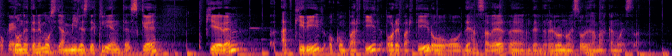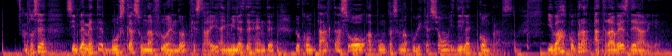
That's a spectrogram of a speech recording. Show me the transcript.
Ok. donde tenemos ya miles de clientes que quieren adquirir o compartir o repartir o, o dejar saber eh, del reloj nuestro, de la marca nuestra. Entonces, simplemente buscas un Affluendor que está ahí, hay miles de gente, lo contactas o apuntas a una publicación y dile compras. Y vas a comprar a través de alguien.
